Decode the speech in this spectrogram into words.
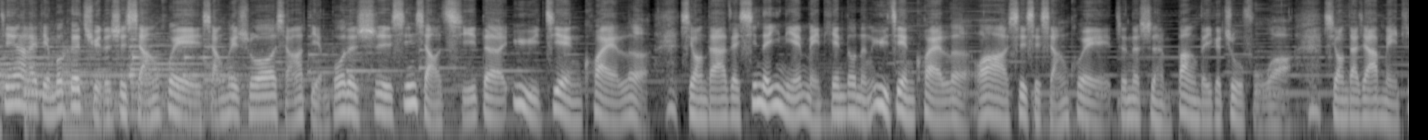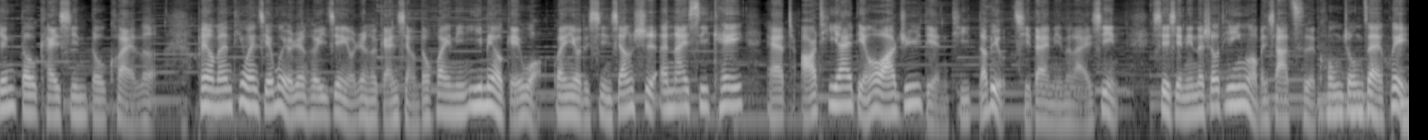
接下来点播歌曲的是祥慧，祥慧说想要点播的是辛晓琪的《遇见快乐》，希望大家在新的一年每天都能遇见快乐。哇，谢谢祥慧，真的是很棒的一个祝福哦！希望大家每天都开心都快乐。朋友们，听完节目有任何意见、有任何感想，都欢迎您 email 给我。关佑的信箱是 n i c k at r t i 点 o r g 点 t w，期待您的来信。谢谢您的收听，我们下次空中再会。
